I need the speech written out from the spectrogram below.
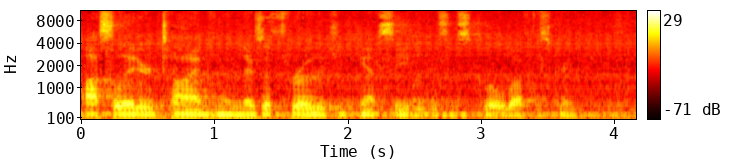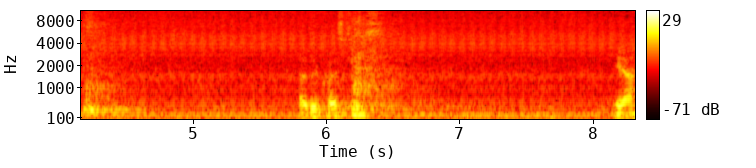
Oscillator times, and then there's a throw that you can't see because it's scrolled off the screen. Other questions? Yeah.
